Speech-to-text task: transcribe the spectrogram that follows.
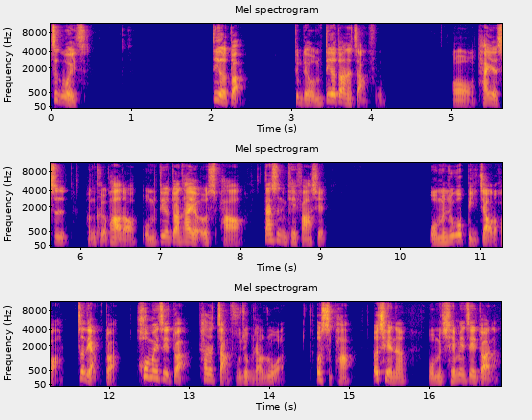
这个位置，第二段，对不对？我们第二段的涨幅，哦，它也是很可怕的哦。我们第二段它有二十趴哦，但是你可以发现，我们如果比较的话，这两段后面这一段它的涨幅就比较弱了，二十趴。而且呢，我们前面这一段啊，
